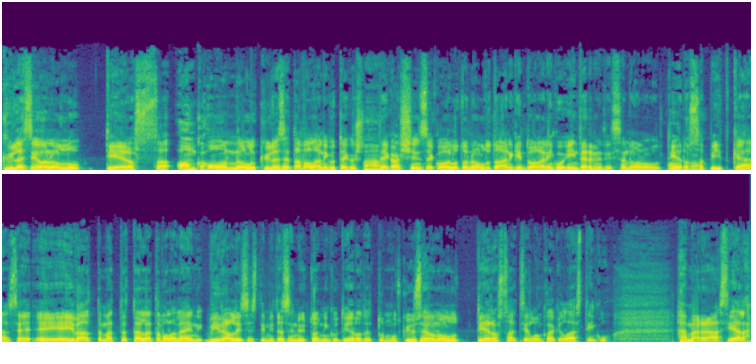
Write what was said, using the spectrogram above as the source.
Kyllä se on ollut tiedossa. Onko? On ollut. Kyllä se tavallaan niin kuin Tekashin sekoilut on ollut, ainakin tuolla niin kuin internetissä ne on ollut tiedossa Onko? pitkään. Se ei, ei välttämättä tällä tavalla näin virallisesti, mitä se nyt on niin kuin tiedotettu, mutta kyllä se on ollut tiedossa, että siellä on kaikenlaista niin kuin hämärää siellä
